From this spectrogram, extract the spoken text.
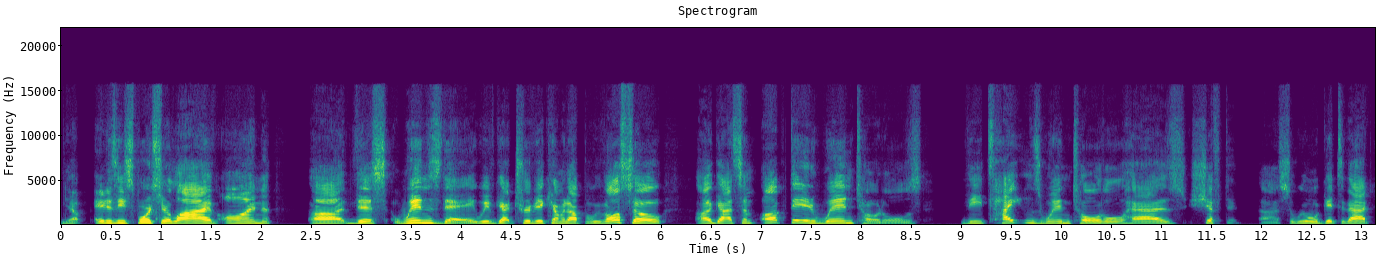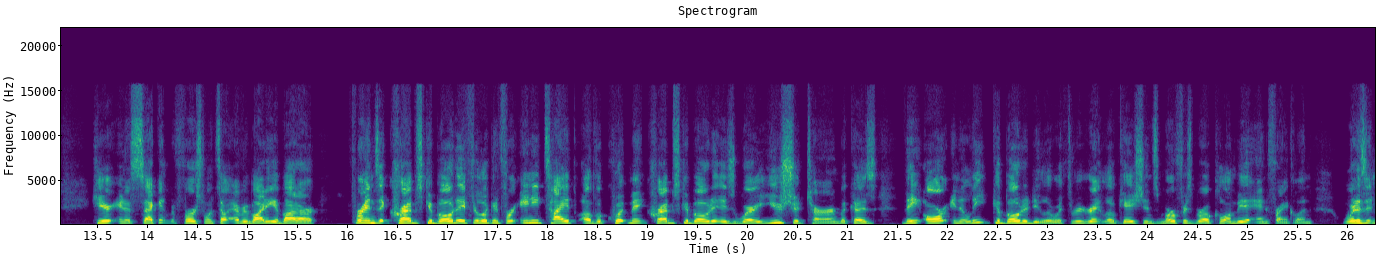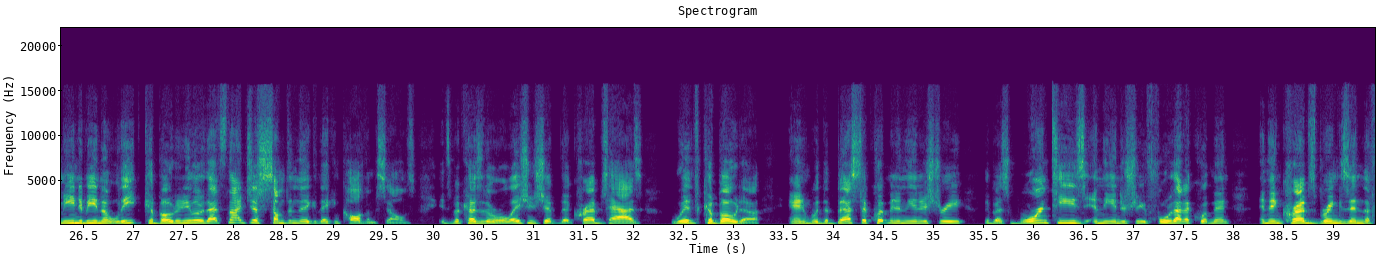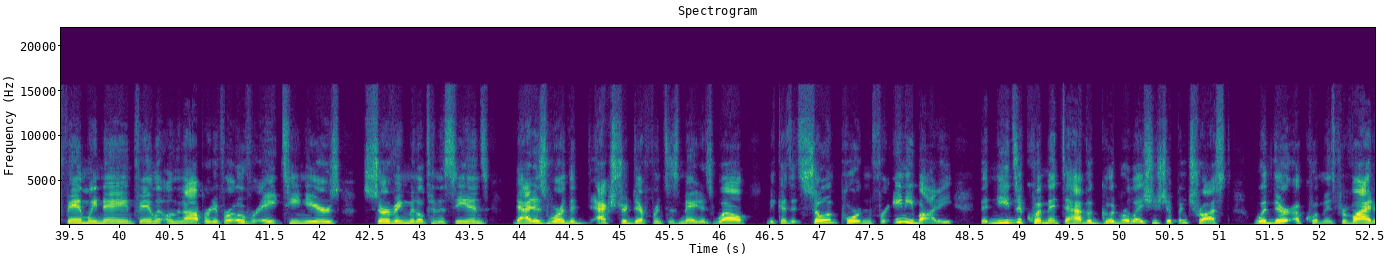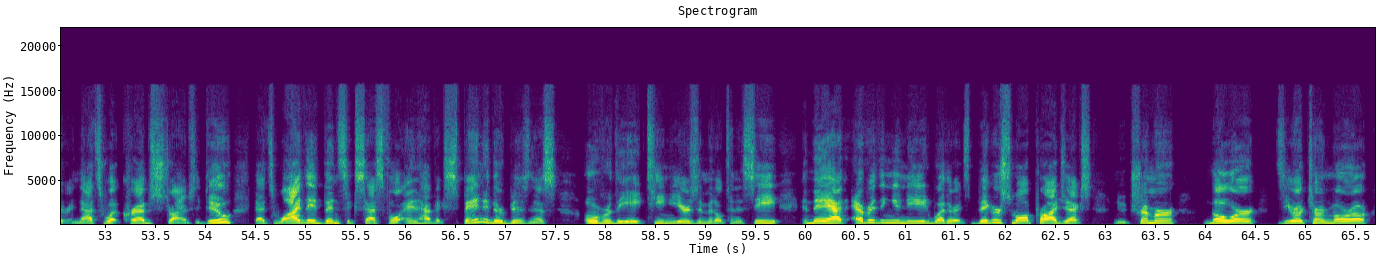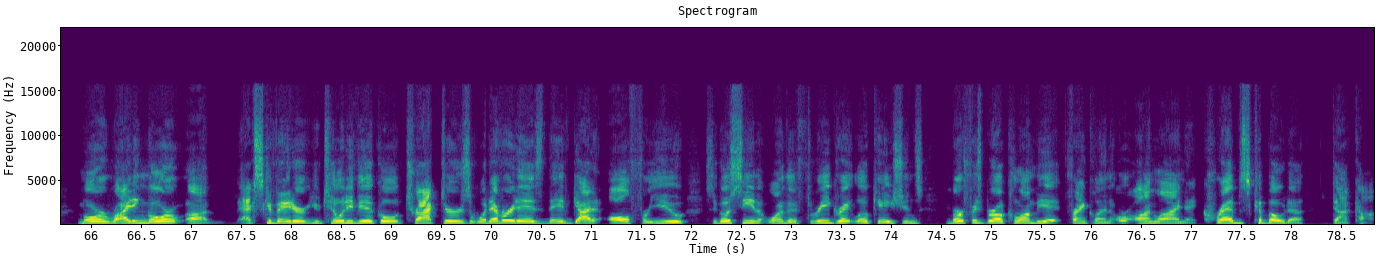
Yep. A to Z Sports here live on uh this Wednesday. We've got trivia coming up, but we've also uh, got some updated win totals. The Titans win total has shifted. Uh, so we will get to that here in a second. But first, I want to tell everybody about our friends at Krebs Kubota. If you're looking for any type of equipment, Krebs Kubota is where you should turn because they are an elite Kubota dealer with three great locations Murfreesboro, Columbia, and Franklin. What does it mean to be an elite Kubota dealer? That's not just something that they can call themselves, it's because of the relationship that Krebs has with Kubota and with the best equipment in the industry, the best warranties in the industry for that equipment. And then Krebs brings in the family name, family owned and operated for over 18 years, serving Middle Tennesseans. That is where the extra difference is made as well, because it's so important for anybody that needs equipment to have a good relationship and trust with their equipment provider. And that's what Krebs strives to do. That's why they've been successful and have expanded their business over the 18 years in Middle Tennessee. And they have everything you need, whether it's big or small projects, new trimmer, mower, zero turn mower, mower, riding mower, uh, excavator, utility vehicle, tractors, whatever it is, they've got it all for you. So go see them at one of their three great locations Murfreesboro, Columbia, Franklin, or online at KrebsKubota.com.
